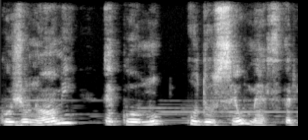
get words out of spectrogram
cujo nome é como o do seu mestre.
